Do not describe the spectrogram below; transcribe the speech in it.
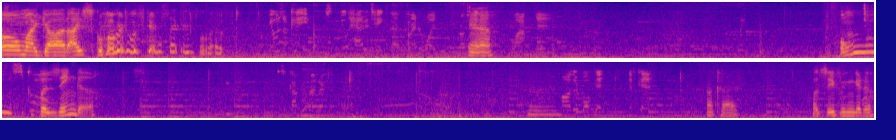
oh my god! I scored with 10 seconds left. It was okay. You had to take that no matter what. Yeah. it, blocked it. Boom! Bazinga! Okay. Let's see if we can get a.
